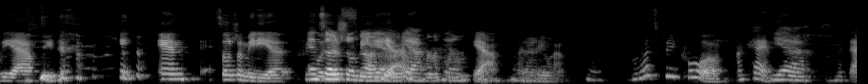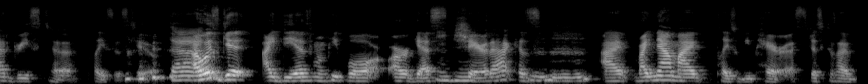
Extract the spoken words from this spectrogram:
we yeah we and social media and People just- social media. yeah Yeah, yeah, yeah. Whatever you want. Well, that's pretty cool. Okay, yeah. I'm gonna add Greece to places too. That I always get ideas when people our guests Mhm. share that because Mhm. I right now my place would be Paris just because I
